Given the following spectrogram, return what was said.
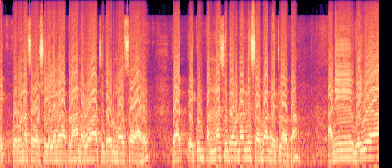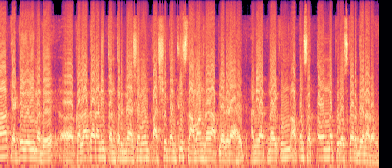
एक कोरोनाचं वर्ष गेल्यामुळे आपला हा नववा चित्रपट महोत्सव आहे. यात एकूण पन्नास चित्रपटांनी सहभाग घेतला होता. आणि वेगवेगळ्या कॅटेगरीमध्ये कलाकार आणि तंत्रज्ञ असे म्हणून पाचशे पंचवीस नामांकन आपल्याकडे आहेत. आणि यातनं एकूण आपण सत्तावन्न पुरस्कार देणार आहोत.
